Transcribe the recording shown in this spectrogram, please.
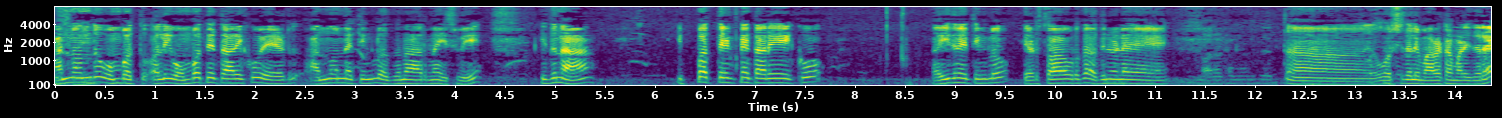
ಹನ್ನೊಂದು ಒಂಬತ್ತು ಅಲ್ಲಿ ಒಂಬತ್ತನೇ ತಾರೀಕು ಎರಡು ಹನ್ನೊಂದನೇ ತಿಂಗಳು ಹದಿನಾರನೇ ಇಸ್ವಿ. ಇದನ್ನ ಇಪ್ಪತ್ತೆಂಟನೇ ತಾರೀಕು ಐದನೇ ತಿಂಗಳು ಎರಡ್ ಸಾವಿರದ ಹದಿನೇಳನೇ ವರ್ಷದಲ್ಲಿ ಮಾರಾಟ ಮಾಡಿದ್ದಾರೆ.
